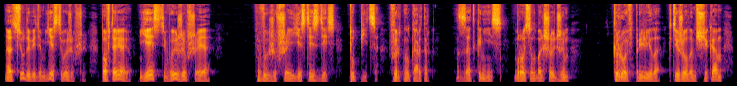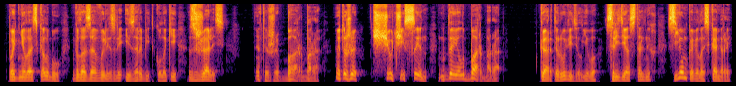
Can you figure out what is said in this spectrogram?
отсюда видим, есть выжившие. Повторяю, есть выжившие. Выжившие есть и здесь, тупица, фыркнул Картер. Заткнись, бросил большой Джим. Кровь прилила к тяжелым щекам, поднялась к лбу, глаза вылезли из орбит, кулаки сжались. Это же Барбара! Это же щучий сын Дейл Барбара! Картер увидел его среди остальных. Съемка велась камерой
